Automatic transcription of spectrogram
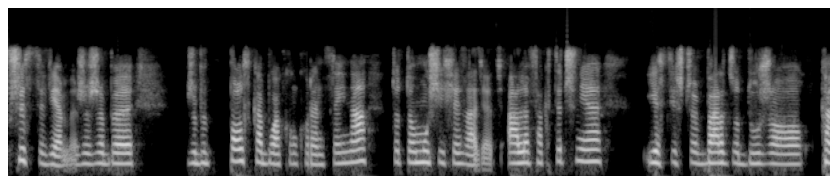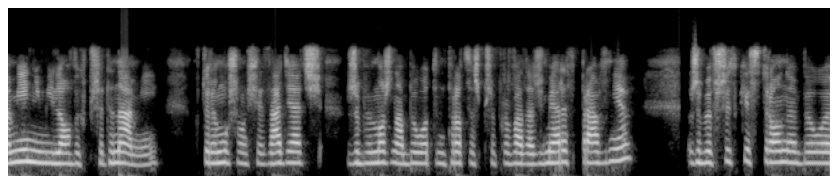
wszyscy wiemy, że żeby żeby Polska była konkurencyjna, to to musi się zadziać, ale faktycznie jest jeszcze bardzo dużo kamieni milowych przed nami, które muszą się zadziać, żeby można było ten proces przeprowadzać w miarę sprawnie, żeby wszystkie strony były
